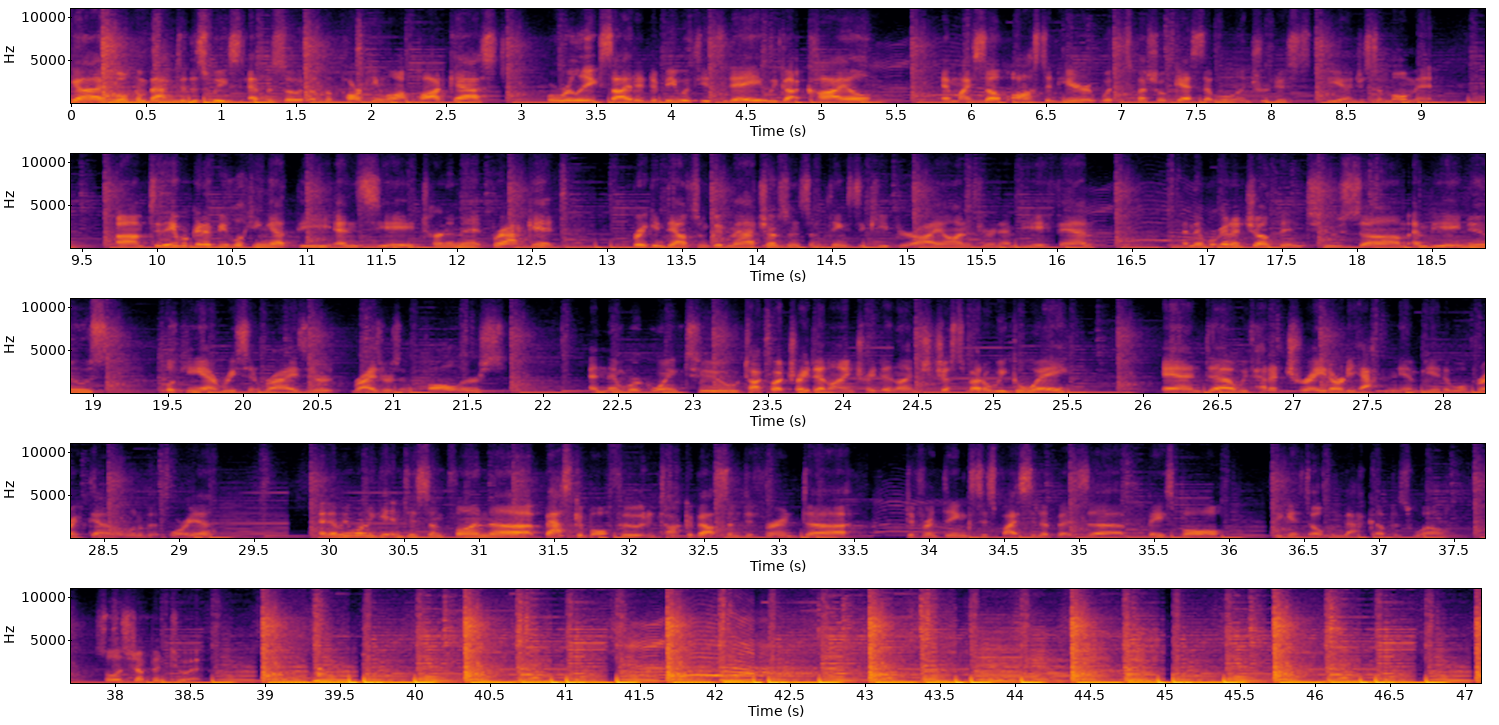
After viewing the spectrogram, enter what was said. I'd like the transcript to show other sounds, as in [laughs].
guys, welcome back to this week's episode of the Parking Lot Podcast. We're really excited to be with you today. We got Kyle and myself, Austin, here with a special guest that we'll introduce to you in just a moment. Um, today, we're going to be looking at the NCAA tournament bracket, breaking down some good matchups and some things to keep your eye on if you're an NBA fan. And then we're going to jump into some NBA news, looking at recent riser, risers and fallers. And then we're going to talk about trade deadline. Trade deadline is just about a week away. And uh, we've had a trade already happen in the NBA that we'll break down a little bit for you. And then we want to get into some fun uh, basketball food and talk about some different uh, different things to spice it up as uh, baseball begins to open back up as well. So let's jump into it.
